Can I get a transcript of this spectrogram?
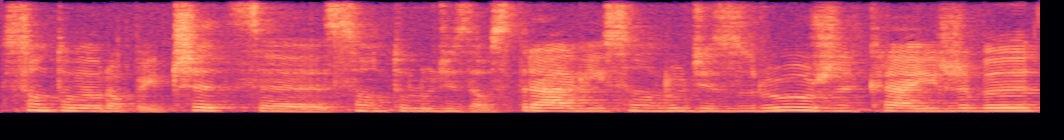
są tu Europejczycy, są tu ludzie z Australii, są ludzie z różnych krajów, żeby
